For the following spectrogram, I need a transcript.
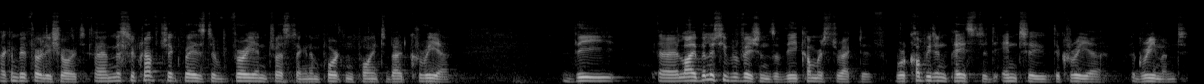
I can be fairly short. Uh, Mr. Krawczyk raised a very interesting and important point about Korea. The uh, liability provisions of the e-commerce directive were copied and pasted into the Korea agreement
